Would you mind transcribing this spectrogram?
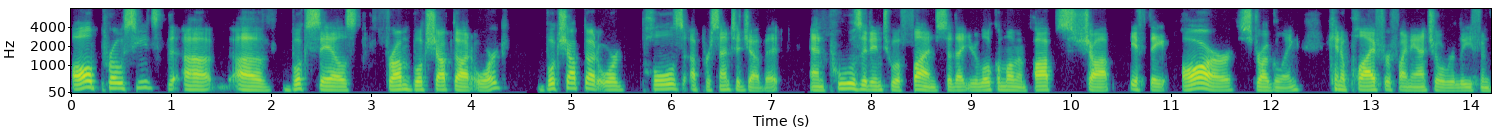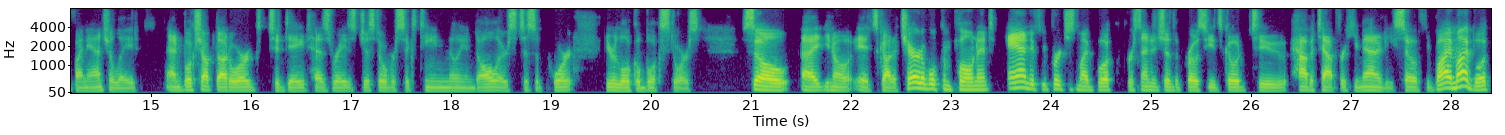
all proceeds uh, of book sales from bookshop.org, bookshop.org pulls a percentage of it and pools it into a fund so that your local mom and pop shop, if they are struggling, can apply for financial relief and financial aid. And bookshop.org to date has raised just over $16 million to support your local bookstores. So, uh, you know, it's got a charitable component. And if you purchase my book, percentage of the proceeds go to Habitat for Humanity. So if you buy my book,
